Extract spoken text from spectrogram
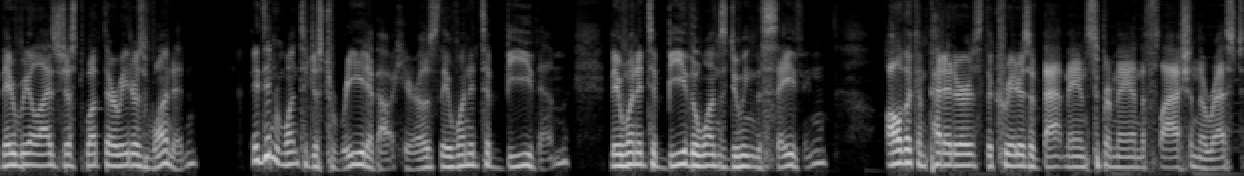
they realized just what their readers wanted they didn't want to just read about heroes, they wanted to be them. They wanted to be the ones doing the saving. All the competitors, the creators of Batman, Superman, The Flash, and the rest,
